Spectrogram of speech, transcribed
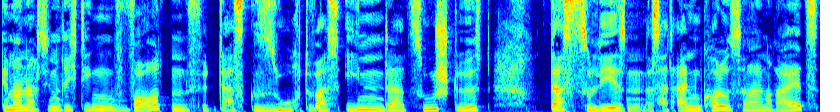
immer nach den richtigen Worten für das gesucht, was ihnen da zustößt das zu lesen, das hat einen kolossalen Reiz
